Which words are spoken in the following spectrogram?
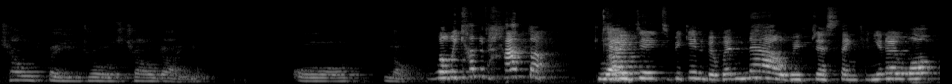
child B draws child A, or not? Well, we kind of had that Yeah. idea to begin with, but now we've just thinking, you know what,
